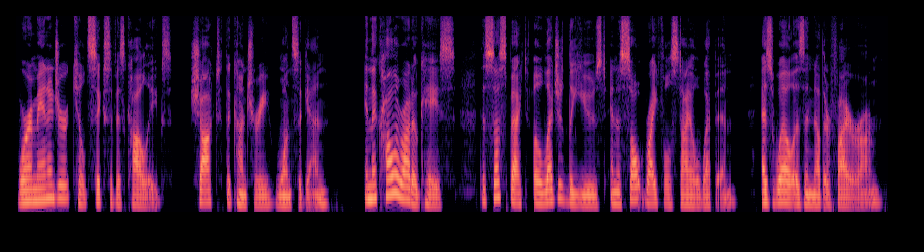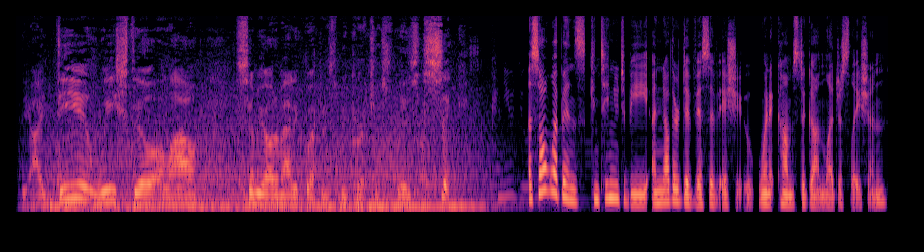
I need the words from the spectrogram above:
where a manager killed six of his colleagues, shocked the country once again. In the Colorado case, the suspect allegedly used an assault rifle style weapon, as well as another firearm. The idea we still allow semi automatic weapons to be purchased is sick. Assault weapons continue to be another divisive issue when it comes to gun legislation.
